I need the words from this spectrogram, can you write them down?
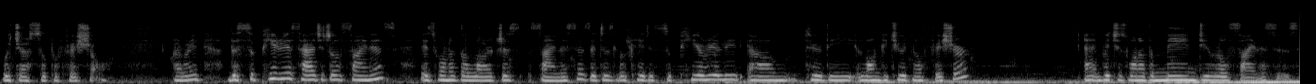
which are superficial. All right, the superior sagittal sinus is one of the largest sinuses. It is located superiorly um, to the longitudinal fissure, and which is one of the main dural sinuses.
